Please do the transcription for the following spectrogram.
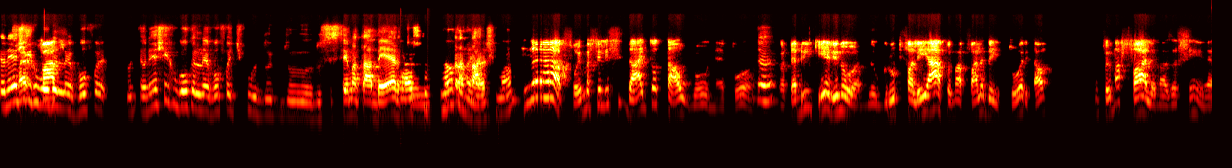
eu nem achei que o gol que ele levou foi eu nem achei que o gol que ele levou foi tipo do, do, do sistema tá aberto. Eu acho que não, também, acho que não. Não, foi uma felicidade total o gol, né? Pô, é. Eu até brinquei ali no, no grupo, falei, ah, foi uma falha do Heitor e tal. Não foi uma falha, mas assim, né?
